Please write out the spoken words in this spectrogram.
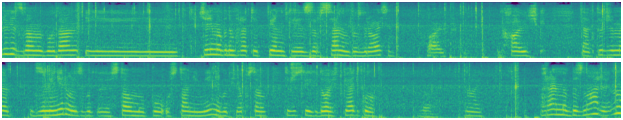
привіт, з вами Богдан і сьогодні ми будемо грати п'янки з Арсеном, поздоровайся. Ай, Хаючки. Так, тут же ми замінірувалися, от, е, ставимо по останній міні, от я поставив, ти вже скільки, давай в 5 го, да. давай. Граємо без нари, ну,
